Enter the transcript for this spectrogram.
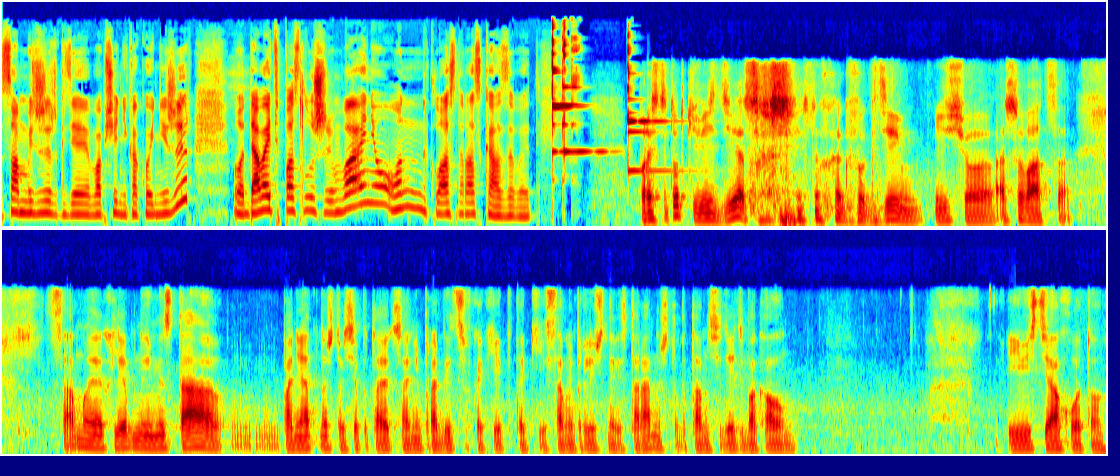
самый жир, где вообще никакой не жир. Вот, давайте послушаем Ваню, он классно рассказывает. Проститутки везде, слушай, ну как бы где им еще ошиваться? Самые хлебные места, понятно, что все пытаются они пробиться в какие-то такие самые приличные рестораны, чтобы там сидеть с бокалом и вести охоту.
